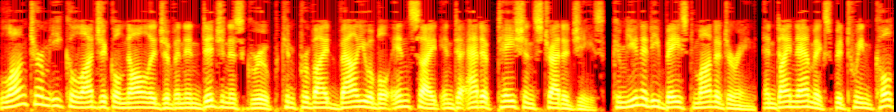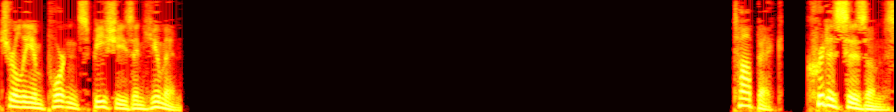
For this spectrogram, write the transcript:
Long-term ecological knowledge of an indigenous group can provide valuable insight into adaptation strategies, community-based monitoring, and dynamics between culturally important species and human. Criticisms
